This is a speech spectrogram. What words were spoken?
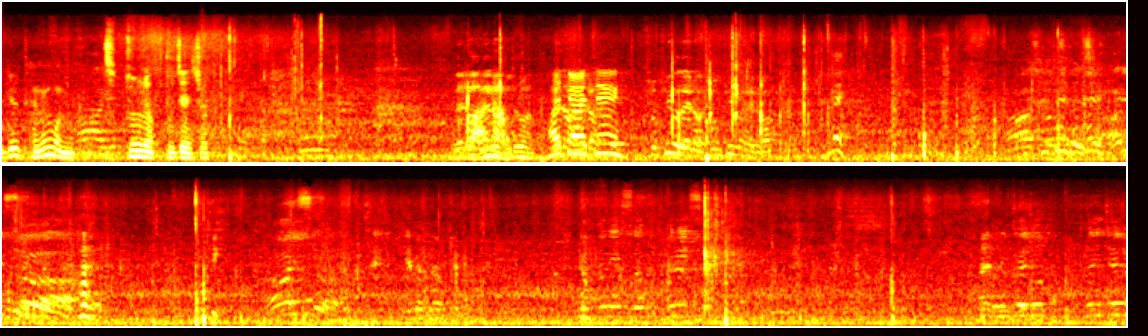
이게 되는 겁니까? 집중력 부재죠. 내려와 내려와 화이팅, 화이팅! 좁히고 내려 좁히고 내려 아천천히 나이스 나이스 편히 있어 편히 있어 편히 째줘 편히 째줘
